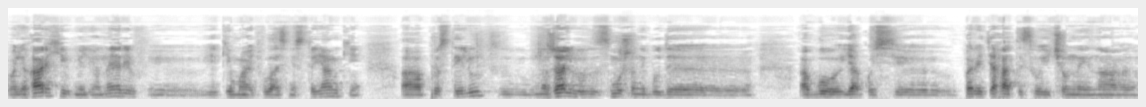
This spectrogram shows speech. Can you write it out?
олігархів, мільйонерів, е, які мають власні стоянки. А простий люд, е, на жаль, змушений буде е, або якось е, перетягати свої човни на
